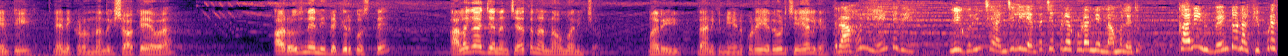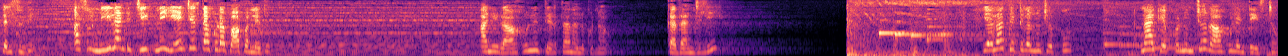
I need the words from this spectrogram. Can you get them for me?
ఏంటి? నేను ఇక్కడ ఉన్నందుకు షాక్ అయ్యావా? ఆ రోజు నేను నీ దగ్గరికి వస్తే అలగా జనం చేత నన్ను అవమానించావు. మరి దానికి నేను కూడా ఏదో ఒకటి చేయాలిగా. రాహుల్ ఏంటిది? నీ గురించి అంజలి ఎంత చెప్పినా కూడా నేను నమ్మలేదు. కానీ నువ్వేంటో నాకు ఇప్పుడే తెలిసింది. అసలు నీలాంటి చీట్ని ఏం చేసినా కూడా పాపం లేదు. అని రాహుల్ని తిడతాననుకున్నావు. కదా అంజలి? ఎలా తిట్టగలను చెప్పు? నాకెప్పటి నుంచో రాహుల్ అంటే ఇష్టం.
